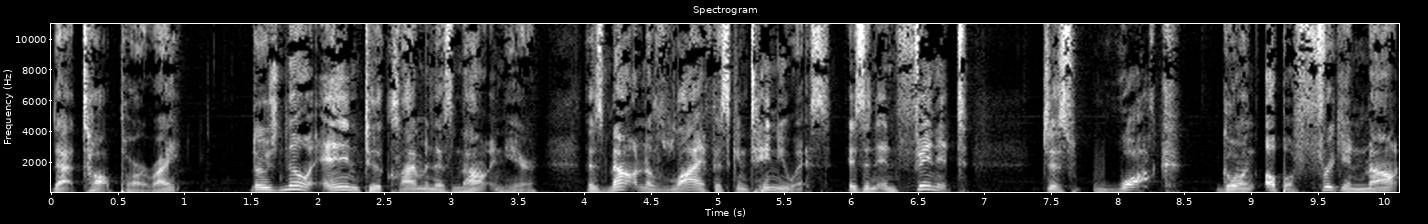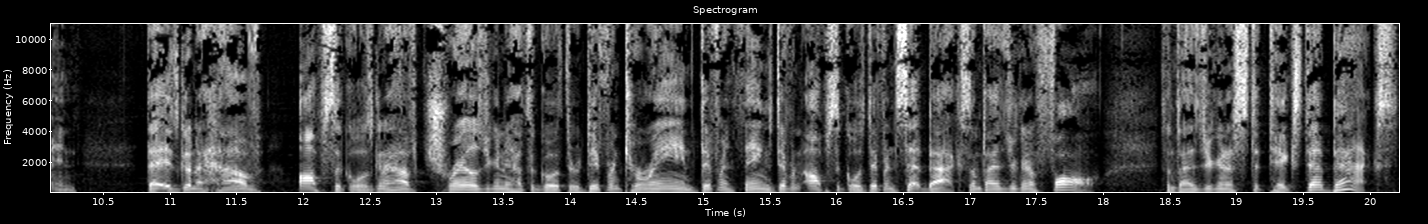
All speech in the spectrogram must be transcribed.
that top part, right? There's no end to climbing this mountain here. This mountain of life is continuous. It's an infinite just walk going up a freaking mountain that is going to have obstacles, going to have trails you're going to have to go through, different terrain, different things, different obstacles, different setbacks. Sometimes you're going to fall. Sometimes you're to st- take step backs.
